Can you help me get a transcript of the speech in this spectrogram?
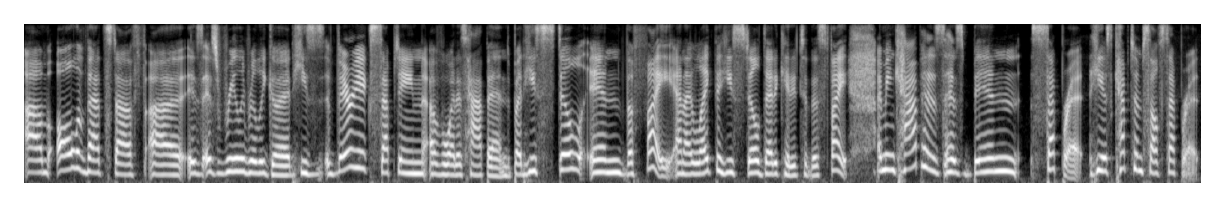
um, all of that stuff uh, is is really really good. He's very accepting of what has happened, but he's still in the fight, and I like that he's still dedicated to this fight. I mean, Cap has has been separate. He has kept himself separate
